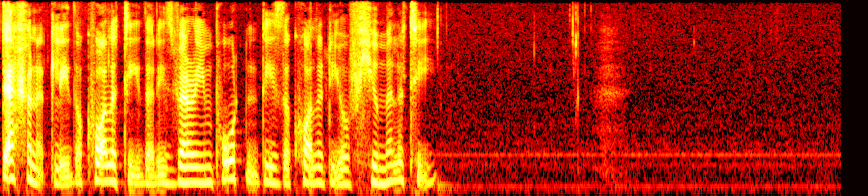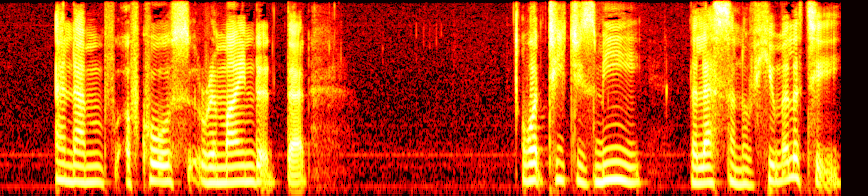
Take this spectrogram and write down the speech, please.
definitely the quality that is very important is the quality of humility. And I'm, of course, reminded that what teaches me the lesson of humility,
